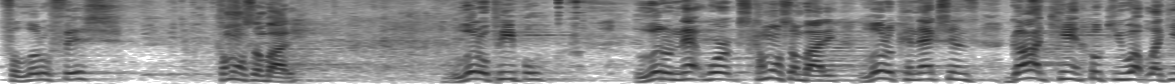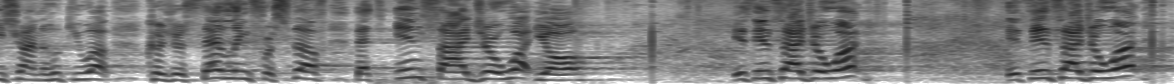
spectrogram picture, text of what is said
for little fish, come on, somebody, little people, little networks, come on, somebody, little connections, God can't hook you up like He's trying to hook you up because you're settling for stuff that's inside your what, y'all? It's inside your what? It's inside your what?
